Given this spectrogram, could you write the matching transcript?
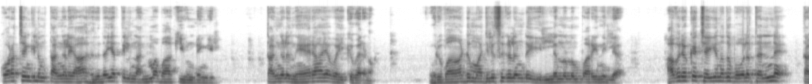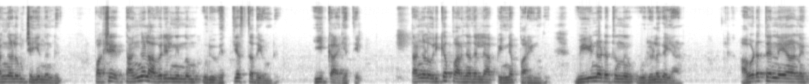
കുറച്ചെങ്കിലും തങ്ങളെ ആ ഹൃദയത്തിൽ നന്മ ബാക്കിയുണ്ടെങ്കിൽ തങ്ങൾ നേരായ വഴിക്ക് വരണം. ഒരുപാട് മജ്ലിസുകളുണ്ട് ഇല്ലെന്നൊന്നും പറയുന്നില്ല. അവരൊക്കെ ചെയ്യുന്നത് പോലെ തന്നെ തങ്ങളും ചെയ്യുന്നുണ്ട്. പക്ഷേ തങ്ങൾ അവരിൽ നിന്നും ഒരു വ്യത്യസ്തതയുണ്ട് ഈ കാര്യത്തിൽ. തങ്ങൾ ഒരിക്കൽ പറഞ്ഞതല്ല പിന്നെ പറയുന്നത്. വീണെടുത്തുനിന്ന് ഉരുളുകയാണ്. അവിടെ തന്നെയാണ്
